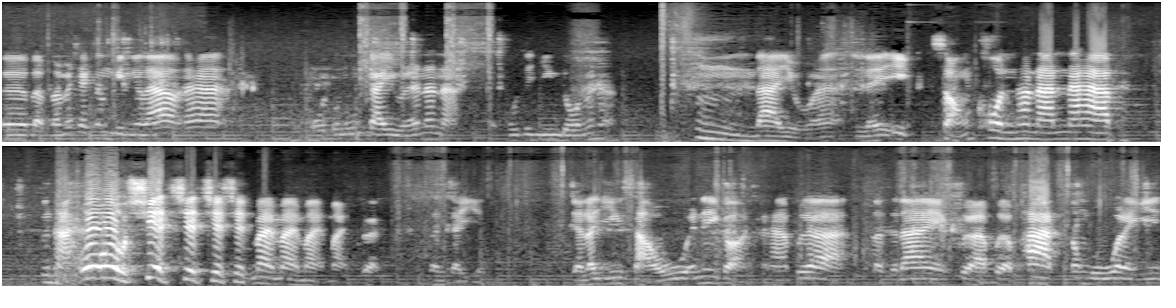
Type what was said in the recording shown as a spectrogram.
เออแบบมันไม่ใช่เครื่องบินกันแล้วนะฮะโอ้ตรงนู้นไกลอยู่นะนั่นน่ะกูจะยิงโดนไหมนะอืมได้อยู่นะเหลืออีกสองคนเท่านั้นนะครับขึ้นหาโอ้โหเชียดเชียดเชียดเชียดไม่ไม่ไม่ไม่เพื่อน เพื่อนใจเย็นเดี๋ยวเรายิงเสาไอ้นี่ก่อนนะฮะเพื่อเราจะได้เผื่อเผื่อพลาดต้องบูอะไรอย่างงี้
